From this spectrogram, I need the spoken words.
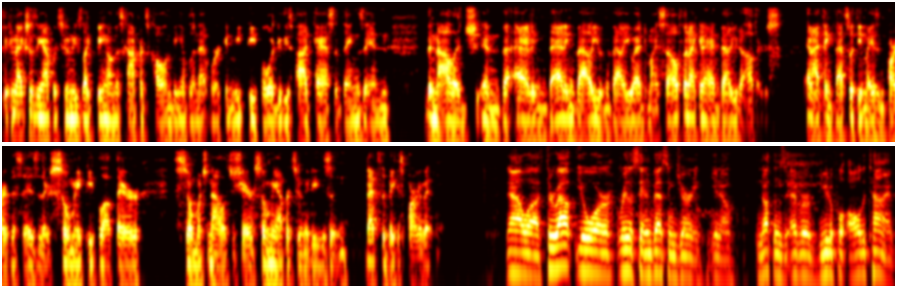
the connections, the opportunities, like being on this conference call and being able to network and meet people or do these podcasts and things, and the knowledge and the adding the adding value and the value add to myself that I can add value to others. And I think that's what the amazing part of this is. There's so many people out there, so much knowledge to share, so many opportunities, and that's the biggest part of it. Now, uh, throughout your real estate investing journey, you know, nothing's ever beautiful all the time.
